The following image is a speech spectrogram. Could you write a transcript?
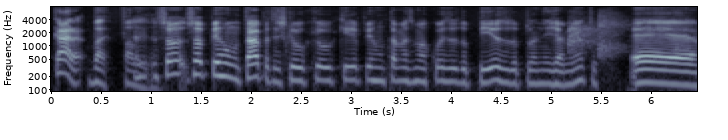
Cara, vai, fala aí. Só, só perguntar, Patrícia, que eu, que eu queria perguntar mais uma coisa do peso, do planejamento. É,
